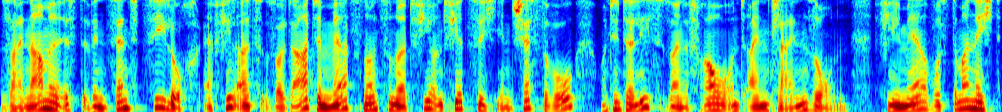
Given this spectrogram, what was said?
Sein Name ist Vincent Zieluch. Er fiel als Soldat im März 1944 in Czestowo und hinterließ seine Frau und einen kleinen Sohn. Viel mehr wusste man nicht,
